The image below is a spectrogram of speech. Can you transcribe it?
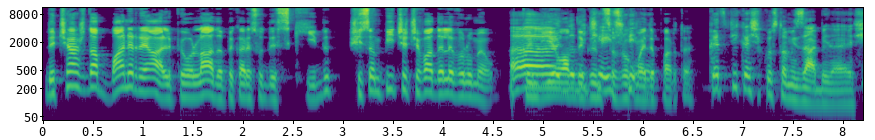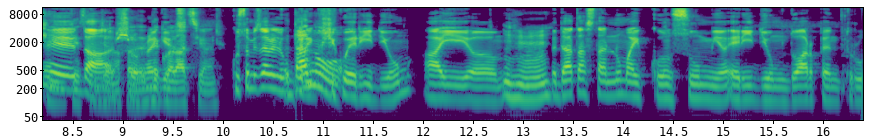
De ce aș da bani reali pe o ladă pe care să o deschid și să-mi pice ceva de levelul meu Uh, când eu am de de gând obicei să joc ți- mai departe? Că îți pică și customizabile și E, chestii da, genul ăsta sure, de I guess. decorațiuni. Customizabile cu Dar Dar nu- și cu Iridium ai... Uh, Mhm. De data asta nu mai consumi Iridium doar pentru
